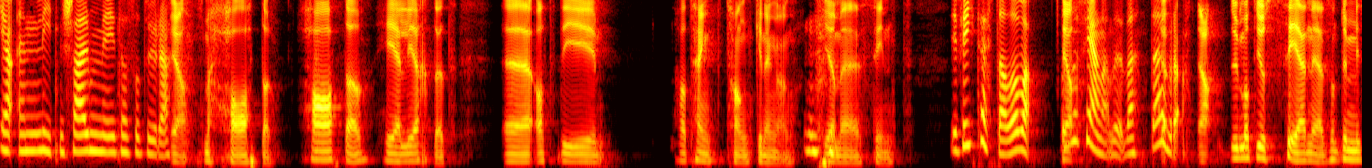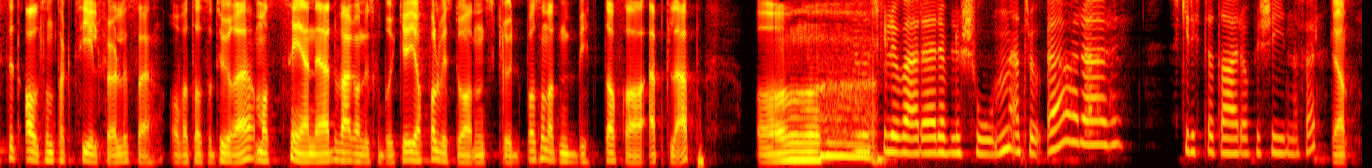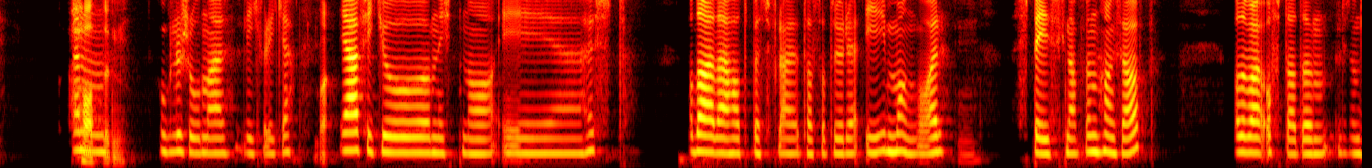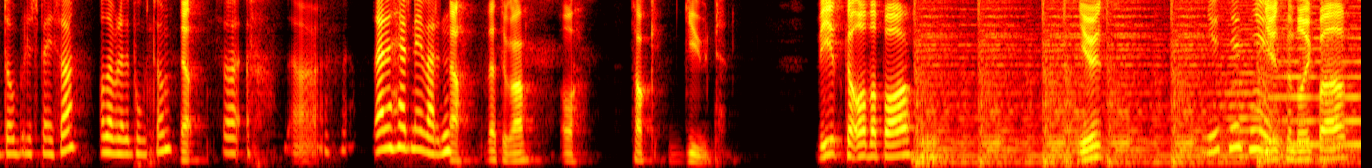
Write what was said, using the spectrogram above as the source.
ja, en liten skjerm i tastaturet. Ja, som jeg hater. Hater helhjertet eh, at de har tenkt tanken en gang. Gjør meg sint. De fikk testa det, da. Og Ja. så fjerna de det. Det er bra. Ja, Du måtte jo se ned. sånn at Du mistet all sånn taktil følelse over tastaturet. Du må se ned hver gang du skal bruke, iallfall hvis du har den skrudd på, sånn at den bytter fra app til app. Åh. Men det skulle jo være revolusjonen. Jeg tror jeg har eh, skrytt dette her opp i skyene før. Ja. Hater den. Konklusjonen er liker det ikke. Nei. Jeg fikk jo nytt nå i høst. Og da hadde jeg hatt Butterfly-tastaturet i mange år. Mm. Space-knappen hang seg opp. Og det var ofte at den liksom dobbeltspaca, og da ble det punktum. Ja. Så øh, det, var, det er en helt ny verden. ja, vet du hva? Å, takk Gud. Vi skal over på news. News, news, news. News med brukbart.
